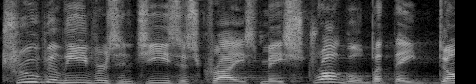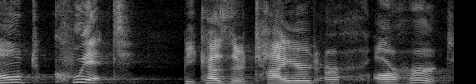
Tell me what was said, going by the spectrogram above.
True believers in Jesus Christ may struggle, but they don't quit because they're tired or, or hurt.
